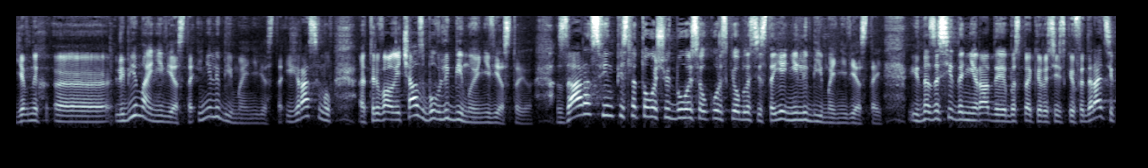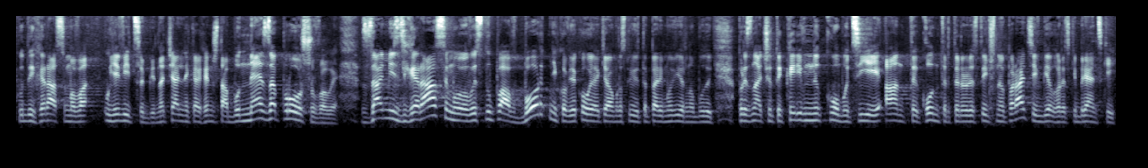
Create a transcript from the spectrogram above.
Є в них е, любима невеста і нелюбима невеста. І Герасимов е, тривалий час був любимою невестою. Зараз він після того, що відбулося у Курській області, стає нелюбимою невестою. І на засіданні Ради безпеки Російської Федерації, куди Герасимова, уявіть собі, начальника генштабу не запрошували. Замість Герасимова виступав Бортніков, якого, як я вам розповів, тепер ймовірно будуть призначити керівником цієї антиконтртерористичної операції в Білгородській, Брянській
